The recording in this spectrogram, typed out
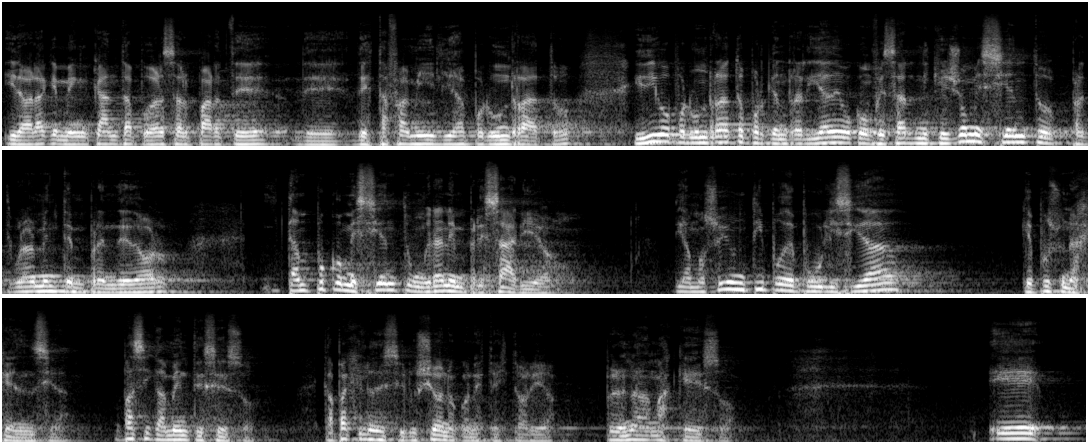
Y la verdad que me encanta poder ser parte de, de, esta familia por un rato. Y digo por un rato porque en realidad debo confesar ni que yo me siento particularmente emprendedor, tampoco me siento un gran empresario. Digamos, soy un tipo de publicidad que puso una agencia. Básicamente es eso. Capaz que lo desilusiono con esta historia, pero nada más que eso. Eh,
